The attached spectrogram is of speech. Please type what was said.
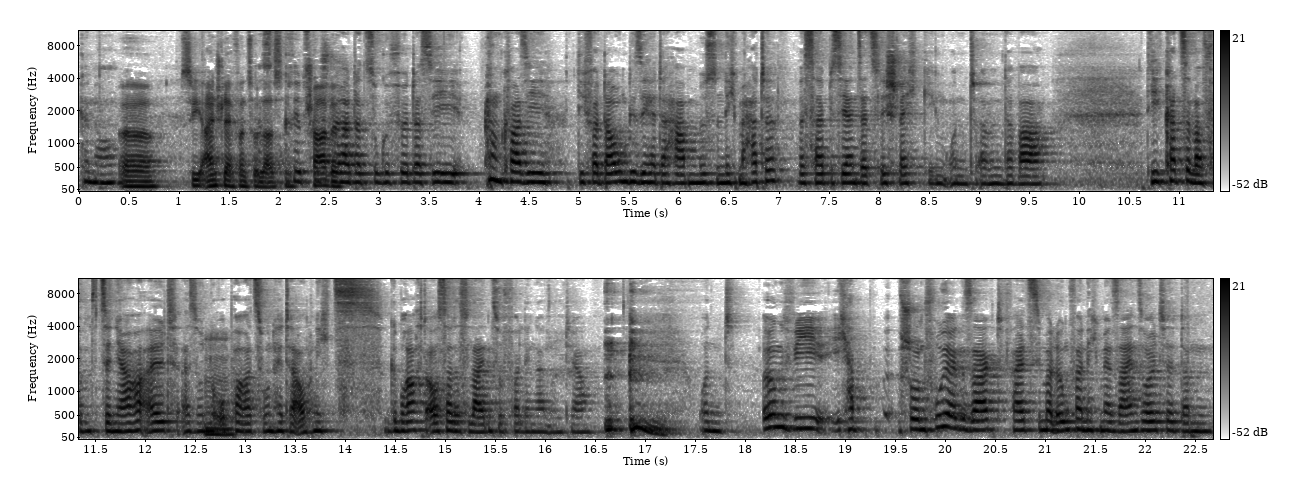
genau. äh, sie einschläfern zu lassen. Das Krebsgeschwür hat dazu geführt, dass sie quasi die Verdauung, die sie hätte haben müssen, nicht mehr hatte, weshalb es ihr entsetzlich schlecht ging. Und ähm, da war die Katze war 15 Jahre alt, also eine mhm. Operation hätte auch nichts gebracht, außer das Leiden zu verlängern. Und ja. Und irgendwie, ich habe schon früher gesagt, falls sie mal irgendwann nicht mehr sein sollte, dann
